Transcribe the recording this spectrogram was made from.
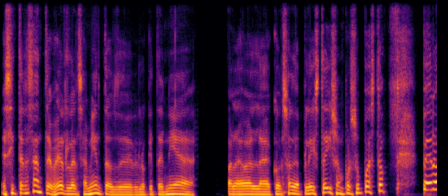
es interesante ver lanzamientos de lo que tenía para la consola de PlayStation, por supuesto, pero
